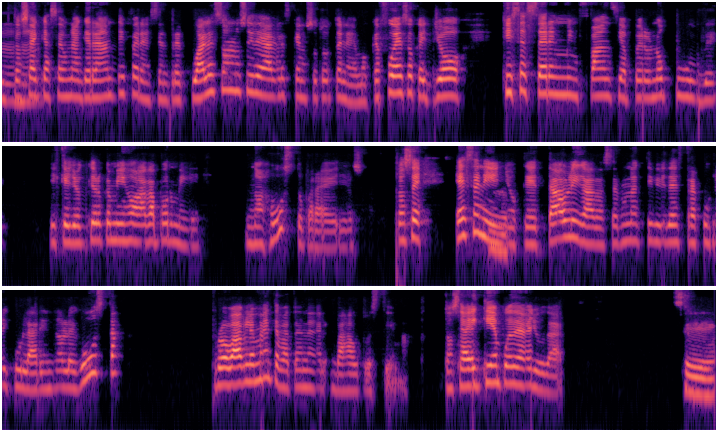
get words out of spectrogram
Entonces hay que hacer una gran diferencia entre cuáles son los ideales que nosotros tenemos, qué fue eso que yo quise ser en mi infancia, pero no pude, y que yo quiero que mi hijo haga por mí, no es justo para ellos. Entonces, ese niño que está obligado a hacer una actividad extracurricular y no le gusta, probablemente va a tener baja autoestima. Entonces, ¿hay quien puede ayudar? Sí.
